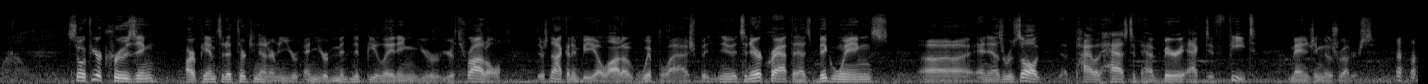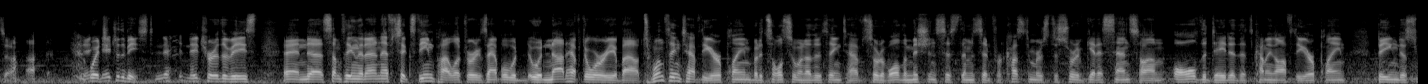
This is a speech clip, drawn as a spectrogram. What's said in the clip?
Wow. So if you're cruising, RPM's at 1300 and you're, and you're manipulating your, your throttle, there's not going to be a lot of whiplash. But you know, it's an aircraft that has big wings, uh, and as a result, a pilot has to have very active feet managing those rudders. So, Which, nature of the beast. Nature of the beast, and uh, something that an F-16 pilot, for example, would, would not have to worry about. It's one thing to have the airplane, but it's also another thing to have sort of all the mission systems and for customers to sort of get a sense on all the data that's coming off the airplane being dis-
